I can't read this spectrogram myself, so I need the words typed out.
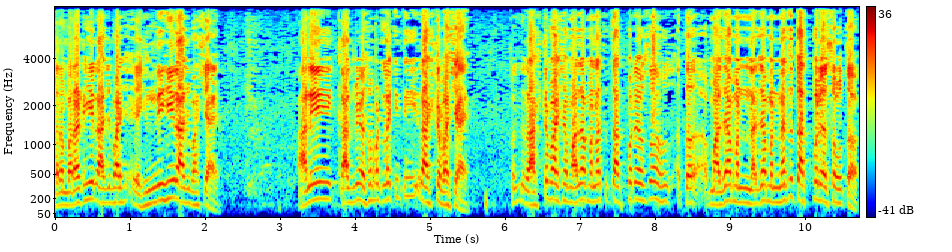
कारण मराठी ही राजभाषा हिंदी ही राजभाषा आहे. आणि काल मी असं म्हटलं की ती राष्ट्रभाषा आहे. पण राष्ट्रभाषा माझ्या मनाचं तात्पर्य असं माझ्या मन माझ्या म्हणण्याचं तात्पर्य असं होतं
